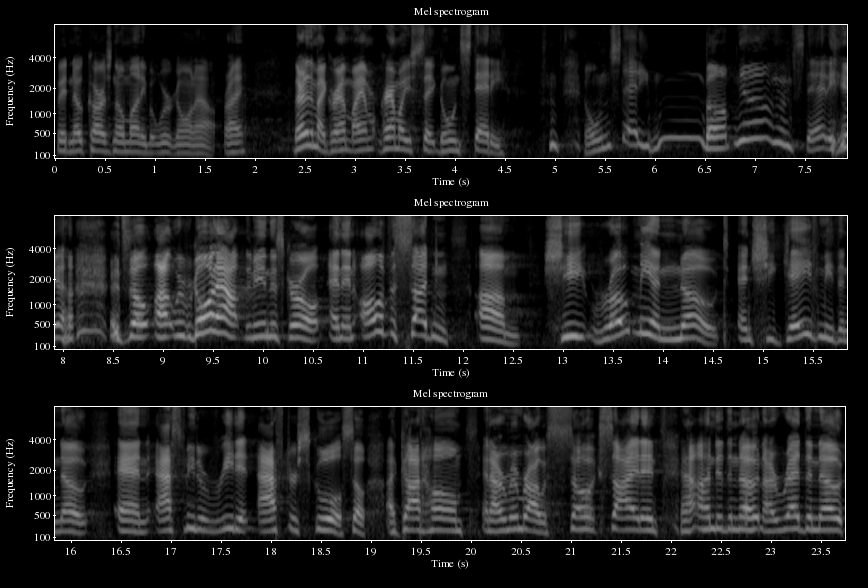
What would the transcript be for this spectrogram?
We had no cars, no money, but we were going out, right? Better than my grandma. My grandma used to say, going steady. going steady. Mm, bump, yeah, steady. Yeah. And so uh, we were going out, me and this girl, and then all of a sudden, um, she wrote me a note and she gave me the note and asked me to read it after school. So I got home and I remember I was so excited and I undid the note and I read the note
